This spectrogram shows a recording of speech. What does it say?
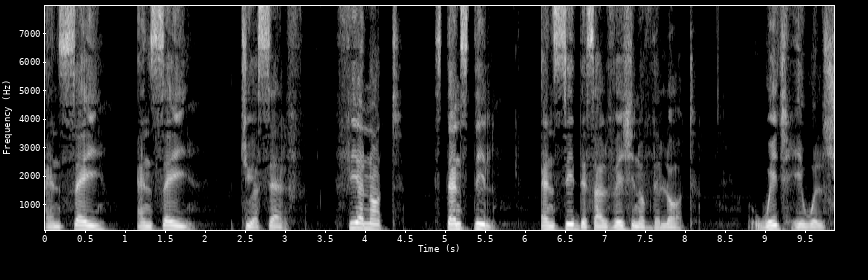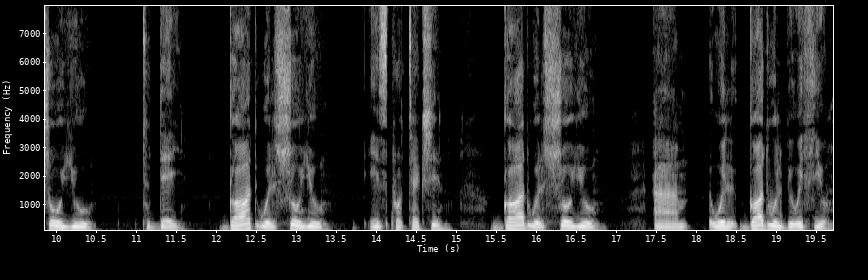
and say and say to yourself fear not stand still and see the salvation of the Lord which he will show you today God will show you his protection God will show you um, will God will be with you.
